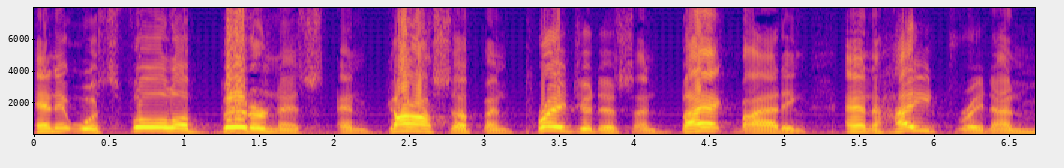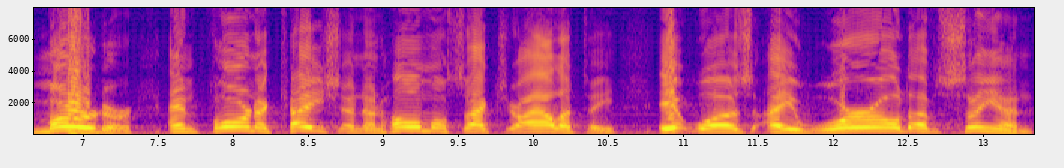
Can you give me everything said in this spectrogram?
And it was full of bitterness and gossip and prejudice and backbiting and hatred and murder and fornication and homosexuality it was a world of sin.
